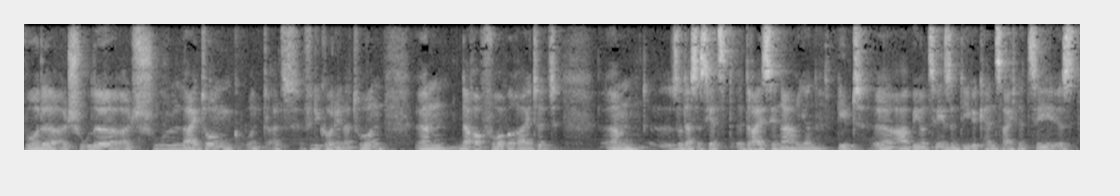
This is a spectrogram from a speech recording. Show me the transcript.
wurde als Schule, als Schulleitung und als für die Koordinatoren ähm, darauf vorbereitet, ähm, sodass es jetzt drei Szenarien gibt. Äh, A, B und C sind die gekennzeichnet. C ist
